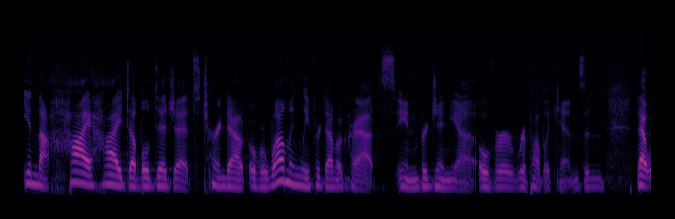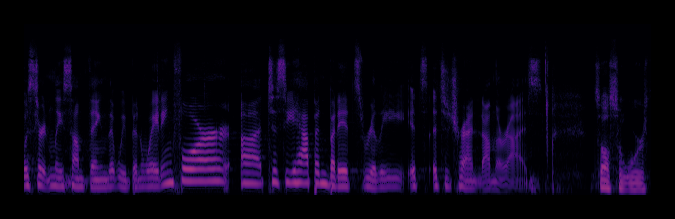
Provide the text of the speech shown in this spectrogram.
in the high, high double digits turned out overwhelmingly for Democrats in Virginia over Republicans, and that was certainly something that we've been waiting for uh, to see happen. But it's really it's it's a trend on the rise. It's also worth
